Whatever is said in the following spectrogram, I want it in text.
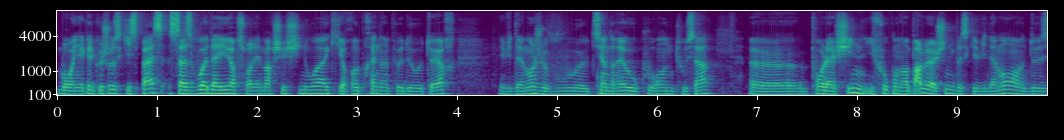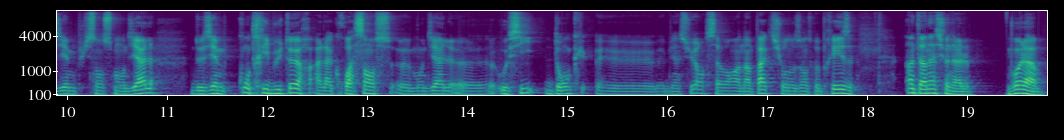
Bon, il y a quelque chose qui se passe. Ça se voit d'ailleurs sur les marchés chinois qui reprennent un peu de hauteur. Évidemment, je vous tiendrai au courant de tout ça. pour la Chine, il faut qu'on en parle de la Chine parce qu'évidemment, deuxième puissance mondiale, deuxième contributeur à la croissance mondiale aussi. Donc, bah, bien sûr, ça aura un impact sur nos entreprises internationales. Voilà.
